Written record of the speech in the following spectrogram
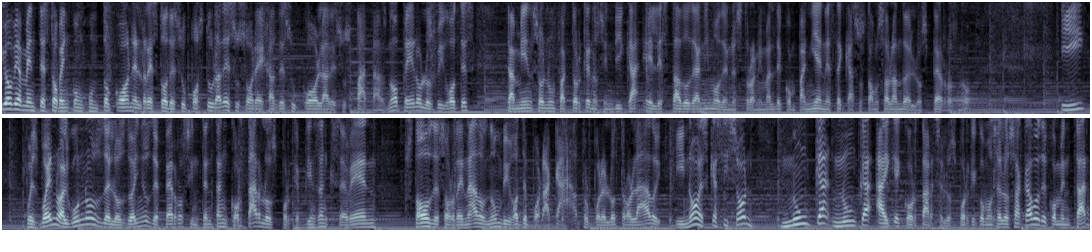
Y obviamente esto va en conjunto con el resto de su postura, de sus orejas, de su cola, de sus patas, ¿no? Pero los bigotes también son un factor que nos indica el estado de ánimo de nuestro animal de compañía. En este caso estamos hablando de los perros, ¿no? Y pues bueno, algunos de los dueños de perros intentan cortarlos porque piensan que se ven pues, todos desordenados, ¿no? Un bigote por acá, otro por el otro lado. Y, y, no, es que así son. Nunca, nunca hay que cortárselos porque como se los acabo de comentar,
